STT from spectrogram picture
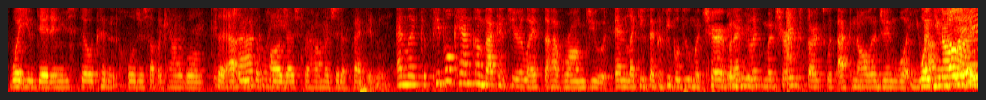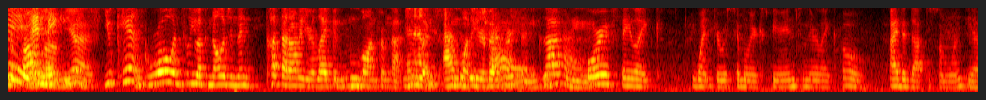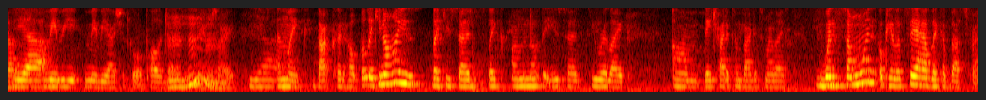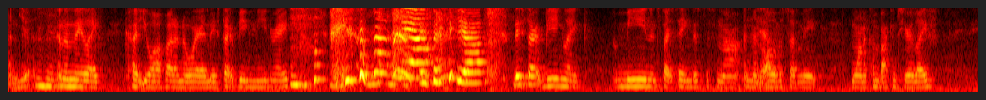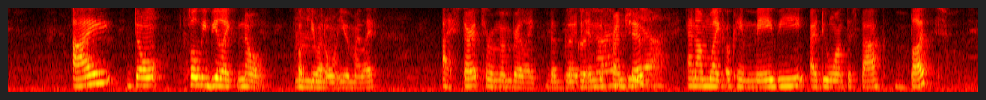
what you did and you still couldn't hold yourself accountable to at least apologize for how much it affected me? And like people can come back into your life that have wronged you, and like you said, because people do mature. But I feel mm-hmm. like maturing starts with acknowledging what you What have you done. Acknowledging did. the problem, and making because yes. you can't grow until you acknowledge and then cut that out of your life and move on from that too And at least move on to actively your better person exactly Yeah. or if they like went through a similar experience and they're like, oh, I did that to someone. yeah Yeah. Maybe maybe I should go apologize and say I'm Mhm. sorry. Yeah. And like that could help. But like you know how you like you said like on the note that you said you were like, um, they try to come back into my life. When someone okay, let's say I have like a best friend. yes Mhm. and then they like cut you off out of nowhere and they start being mean, right? yeah. They start, yeah. They start being like mean and start saying this, this, and that, and then Yeah. all of a sudden they want to come back into your life. I don't fully be like, no, fuck you, I don't want you in my life. I start to remember like the good, good in the friendship, Yeah. and I'm like, okay, maybe I do want this back, but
